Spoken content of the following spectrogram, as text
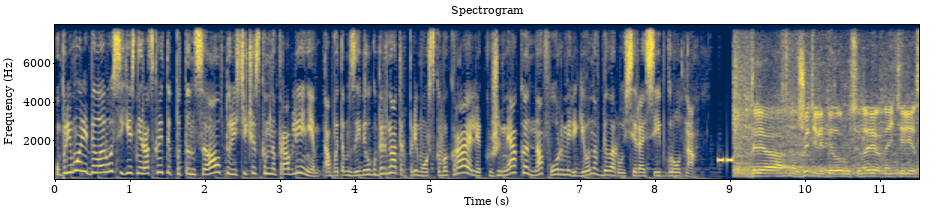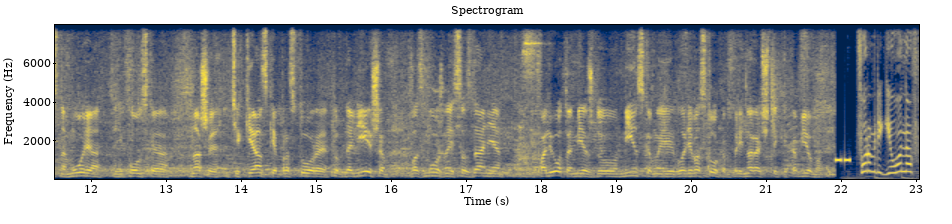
У Приморья Беларуси есть нераскрытый потенциал в туристическом направлении. Об этом заявил губернатор Приморского края Олег Кожемяка на форуме регионов Беларуси России в Гродно. Для жителей Беларуси, наверное, интересно море, японское, наши тихоокеанские просторы. То в дальнейшем возможно и создание полета между Минском и Владивостоком при наращивании таких объемов. Форум регионов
